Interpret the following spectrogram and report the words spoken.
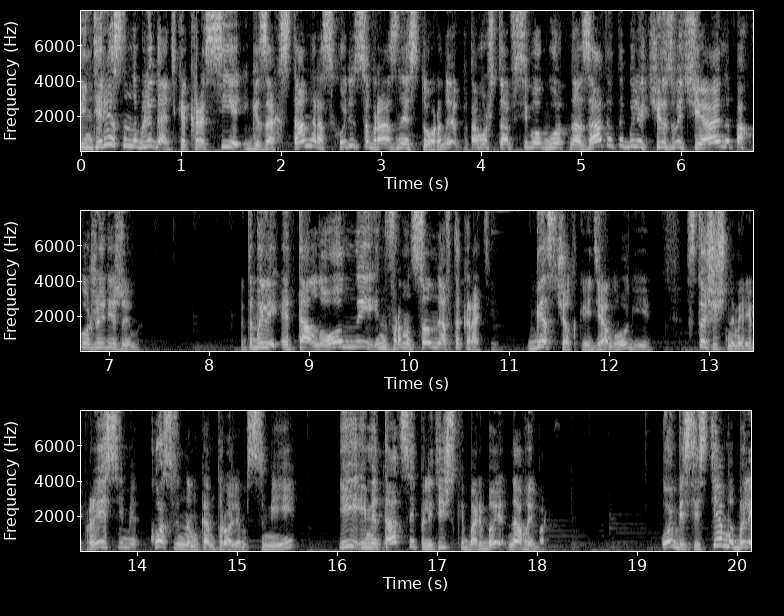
Интересно наблюдать, как Россия и Казахстан расходятся в разные стороны, потому что всего год назад это были чрезвычайно похожие режимы. Это были эталонные информационные автократии, без четкой идеологии, с точечными репрессиями, косвенным контролем СМИ и имитацией политической борьбы на выборах. Обе системы были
